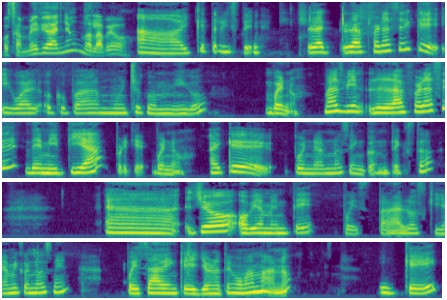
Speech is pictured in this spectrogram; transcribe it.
o sea, medio año no la veo. Ay, qué triste. La, la frase que igual ocupa mucho conmigo, bueno, más bien la frase de mi tía, porque, bueno, hay que ponernos en contexto. Ah, yo, obviamente, pues para los que ya me conocen, pues saben que yo no tengo mamá, ¿no? Y que,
